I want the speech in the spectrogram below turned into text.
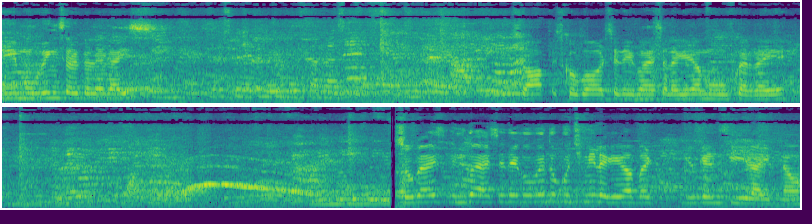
ये मूविंग सर्कल है गाइस तो आप इसको गौर से देखो ऐसा लगेगा मूव कर रहा है सो गाइस इनको ऐसे देखोगे तो कुछ नहीं लगेगा but you can see right now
